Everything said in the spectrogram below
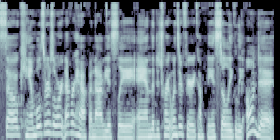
So Campbell's Resort never happened, obviously, and the Detroit Windsor Ferry Company still legally owned it,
